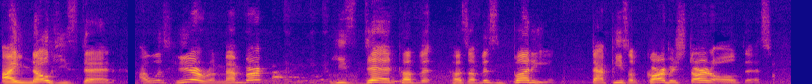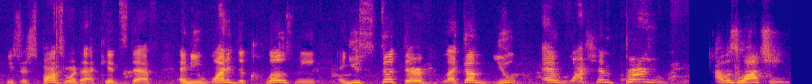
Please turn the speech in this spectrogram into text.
I know he's dead. I was here, remember? He's dead because of his buddy. That piece of garbage started all this. He's responsible for that kid's death, and he wanted to close me, and you stood there like a mute and watch him burn. I was watching.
